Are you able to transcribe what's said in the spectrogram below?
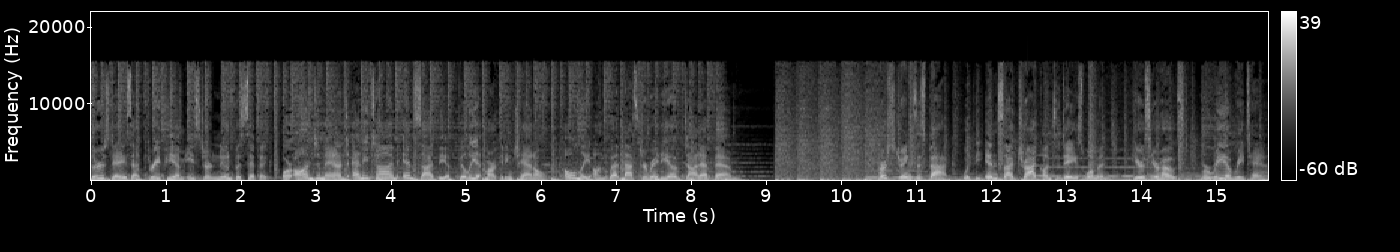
Thursdays at 3 p.m. Eastern, noon Pacific, or on demand anytime inside the Affiliate Marketing channel. Only on WebmasterRadio.fm. Purse Strings is back with the inside track on today's woman. Here's your host, Maria Retan.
